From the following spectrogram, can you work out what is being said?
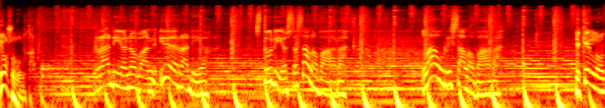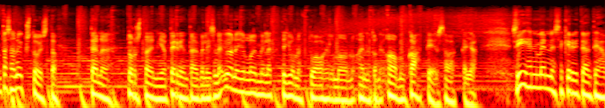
Josulta. Radio Novan Yöradio. Studiossa Salovaara. Lauri Salovaara. Ja kello on tasan 11 tänä torstain ja perjantain välisenä yönä, jolloin meillä tätä junnettua ohjelmaa on aina tuonne aamun kahteen saakka. Ja siihen mennessä keritään tehdä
